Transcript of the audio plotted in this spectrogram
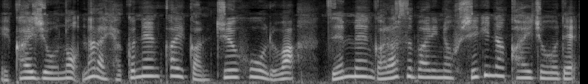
え会場の奈良100年会館中ホールは全面ガラス張りの不思議な会場で、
